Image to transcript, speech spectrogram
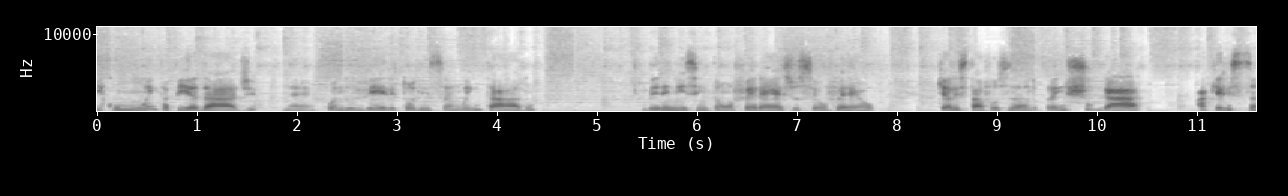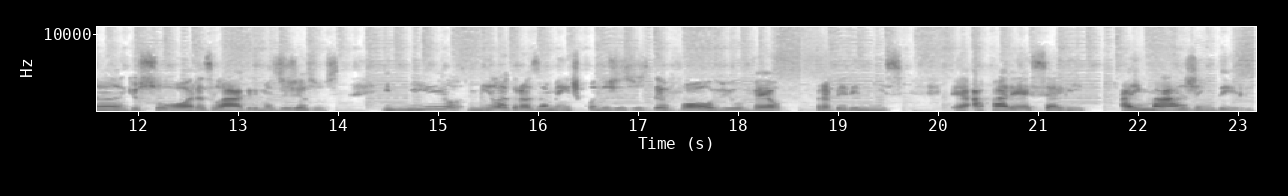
e com muita piedade, né? Quando vê ele todo ensanguentado, Berenice então oferece o seu véu que ela estava usando para enxugar aquele sangue, o suor, as lágrimas de Jesus. E mil- milagrosamente, quando Jesus devolve o véu para Berenice, é, aparece ali a imagem dele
